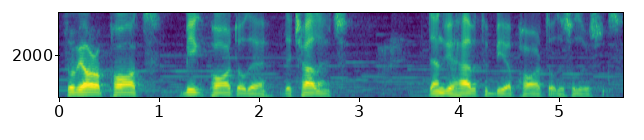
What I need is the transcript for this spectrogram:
So we are a part, big part of the, the challenge. Then we have to be a part of the solutions.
